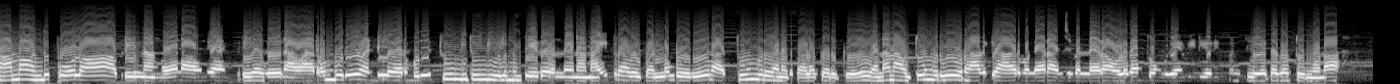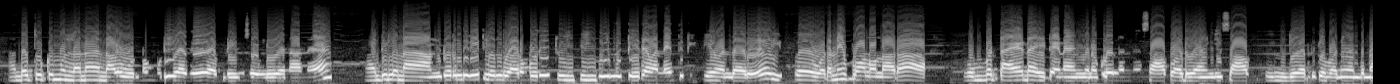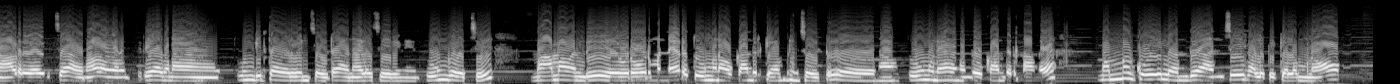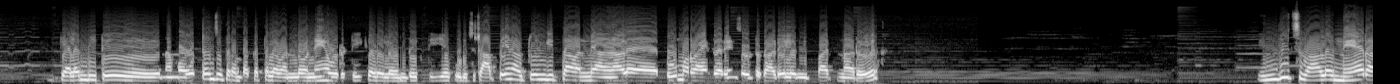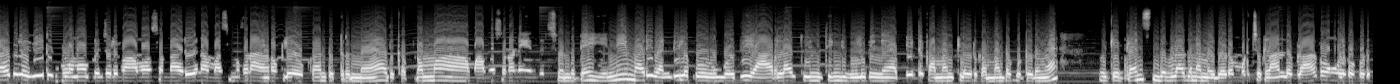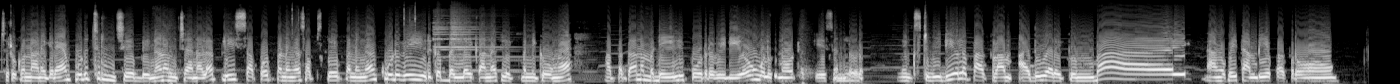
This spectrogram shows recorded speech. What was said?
மாமா வந்து போலாம் அப்படின்னாங்க. நான் வந்து எனக்கு தெரியாது. நான் வரும்போதே வண்டியில வரும்போதே தூங்கி தூங்கி விழுந்துகிட்டே தான் வந்தேன் நான் நைட் டிராவல் பண்ணும்போது நான் தூங்குறது எனக்கு பழக்கம் இருக்கு. ஏன்னா நான் தூங்குறது ஒரு நாளைக்கு ஆறு மணி நேரம் அஞ்சு மணி நேரம் அவ்வளவுதான் தூங்குவேன். வீடியோ எடிட் பண்ணிட்டு லேட்டாக தான் தூங்குனா அந்த தூக்கமும் இல்லைன்னா என்னால ஒன்றும் முடியாது அப்படின்னு சொல்லுவேன் நான். வண்டியில நான் அங்க இருந்து வீட்டுல இருந்து வரும்போதே தூங்கி தூங்கி விழுந்துட்டே தான் வந்தேன். திட்டிகிட்டே வந்தாரு. இப்ப உடனே போனோம்னாரா ரொம்ப டயர்ட் ஆயிட்டேன். நான் இங்கனக்குள்ள நின்று சாப்பாடு வாங்கி சாப்பிட்டு இங்கே வரதுக்கு மணி வந்து நாலரை ஆயிடுச்சு. அதனால எனக்கு தெரியாது. நான் தூங்கிட்டு தான் வருவேன்னு சொல்லிட்டு அதனால சரி நீ தூங்க வச்சு மாமா வந்து ஒரு ஒரு மணி நேரம் தூங்க நான் உட்காந்துருக்கேன் அப்படின்னு சொல்லிட்டு நான் தூங்குனேன். அவங்க வந்து உட்காந்துருந்தாங்க நம்ம கோயில் வந்து அஞ்சே காலுக்கு கிளம்புனோம். கிளம்பிட்டு நம்ம ஒட்டஞ்சத்திரம் பக்கத்துல வந்தோடனே ஒரு டீ கடையில வந்து டீயை குடிச்சிட்டு அப்பயே நான் தூங்கிட்டு தான் வந்தேன். அதனால பூமர் வாங்கிட்டு வரேன்னு சொல்லிட்டு கடையில நிப்பாட்டினாரு. எந்திரிச்சு வாழ நேராதுல வீட்டுக்கு போகணும் அப்படின்னு சொல்லி மாமா சொன்னாரு. நான் மாசம் கூட அங்கனக்குள்ளே உட்காந்துட்டு இருந்தேன். அதுக்கப்புறமா மாமா சொன்னோன்னே எந்திரிச்சு வந்துட்டேன். என்னைய மாதிரி வண்டியில போகும்போது யாரெல்லாம் தூங்கி தூங்கி விழுவீங்க அப்படின்ட்டு கமெண்ட்ல ஒரு கமெண்ட்டை போட்டுடுங்க. ஓகே ஃப்ரெண்ட்ஸ் இந்த vlog நம்ம இதோட முடிச்சுக்கலாம். இந்த vlog உங்களுக்கு பிடிச்சிருக்கும்னு நினைக்கிறேன். பிடிச்சிருந்துச்சு அப்படின்னா நம்ம சேனலை ப்ளீஸ் சப்போர்ட் பண்ணுங்க சப்ஸ்கிரைப் பண்ணுங்க. கூடவே இருக்க பெல் ஐக்கான கிளிக் பண்ணிக்கோங்க. அப்பதான் நம்ம டெய்லி போடுற வீடியோ உங்களுக்கு நோட்டிஃபிகேஷன்ல வரும். நெக்ஸ்ட் வீடியோல பார்க்கலாம். அது வரைக்கும் பாய் நாங்க போய் தம்பியை பார்க்குறோம்.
